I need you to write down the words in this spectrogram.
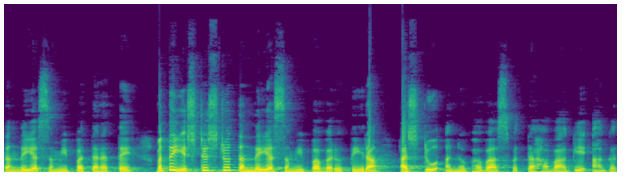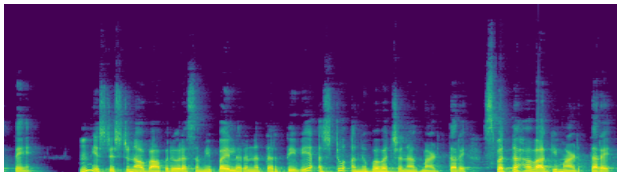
ತಂದೆಯ ಸಮೀಪ ತರತ್ತೆ. ಮತ್ತು ಎಷ್ಟೆಷ್ಟು ತಂದೆಯ ಸಮೀಪ ಬರುತ್ತೀರಾ, ಅಷ್ಟು ಅನುಭವ ಸ್ವತಃವಾಗಿ ಆಗತ್ತೆ. ಎಷ್ಟೆಷ್ಟು ನಾವು ಬಾಬರವರ ಸಮೀಪ ಎಲ್ಲರನ್ನ ತರ್ತೀವಿ, ಅಷ್ಟು ಅನುಭವ ಚೆನ್ನಾಗಿ ಮಾಡ್ತಾರೆ, ಸ್ವತಃವಾಗಿ ಮಾಡ್ತಾರೆ.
